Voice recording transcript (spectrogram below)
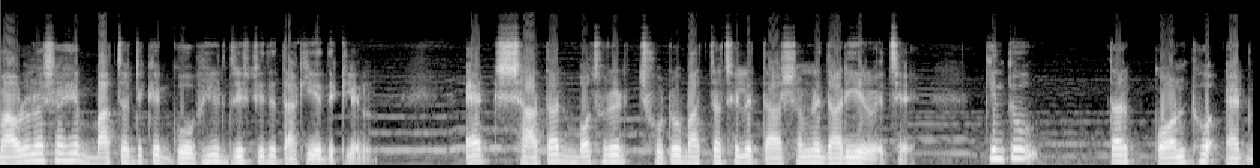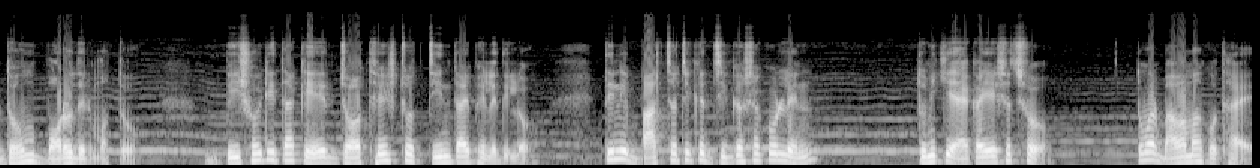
মাওলানা সাহেব বাচ্চাটিকে গভীর দৃষ্টিতে তাকিয়ে দেখলেন। এক সাত আট বছরের ছোট বাচ্চা ছেলে তার সামনে দাঁড়িয়ে রয়েছে, কিন্তু তার কণ্ঠ একদম বড়দের মতো। বিষয়টি তাকে যথেষ্ট চিন্তায় ফেলে দিল। তিনি বাচ্চাটিকে জিজ্ঞাসা করলেন, তুমি কি একাই এসেছ? তোমার বাবা মা কোথায়?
